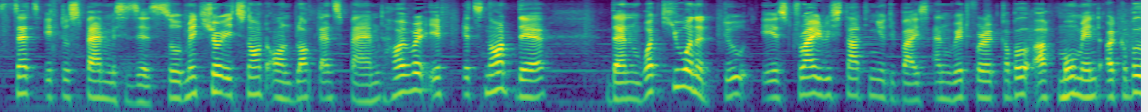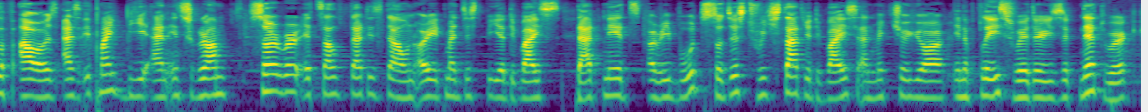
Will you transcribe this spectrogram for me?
sets it to spam messages. So make sure it's not on blocked and spammed. However if it's not there then what you want to do is try restarting your device and wait for a couple of moment or couple of hours as it might be an Instagram server itself that is down or it might just be a device that needs a reboot so just restart your device and make sure you are in a place where there is a network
